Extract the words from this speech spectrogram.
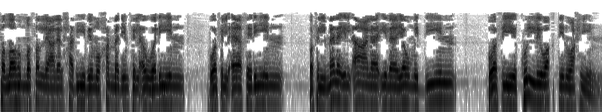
فاللهم صل على الحبيب محمد في الأولين وفي الآخرين وفي الملأ الأعلى إلى يوم الدين وفي كل وقت وحين.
